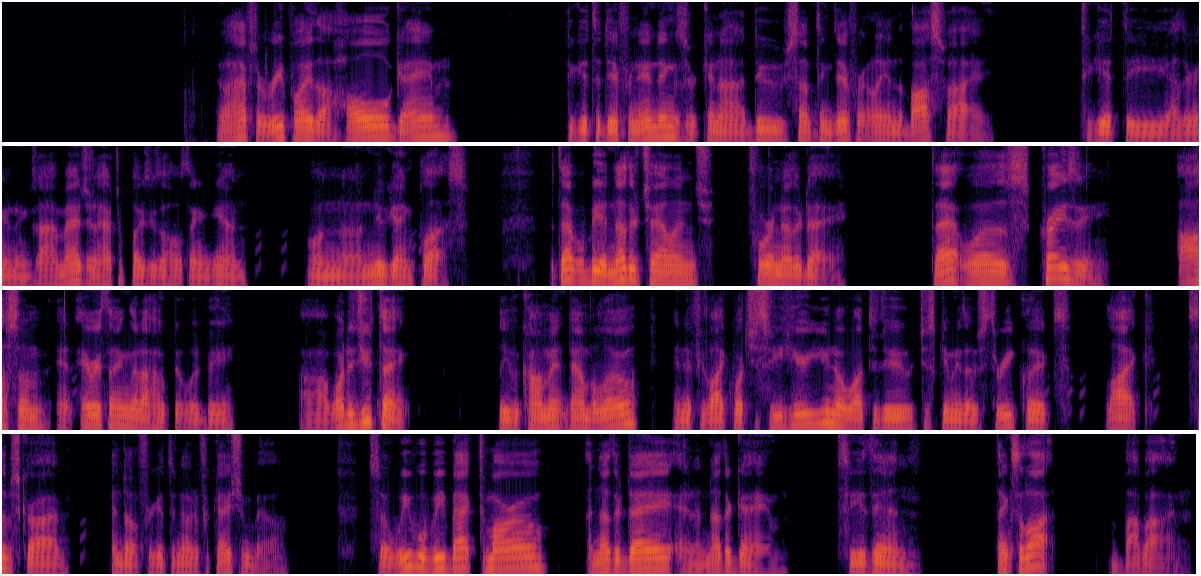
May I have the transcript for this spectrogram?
do I have to replay the whole game to get the different endings, or can I do something differently in the boss fight to get the other endings? I imagine I have to play through the whole thing again on uh, New Game Plus. But that will be another challenge for another day. That was crazy, awesome, and everything that I hoped it would be. Uh, what did you think? Leave a comment down below. And if you like what you see here, you know what to do. Just give me those three clicks like, subscribe, and don't forget the notification bell. So we will be back tomorrow, another day, and another game. See you then. Thanks a lot. Bye bye.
